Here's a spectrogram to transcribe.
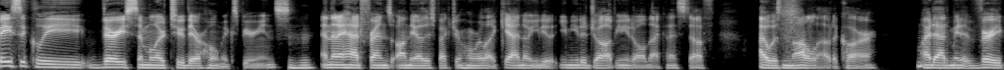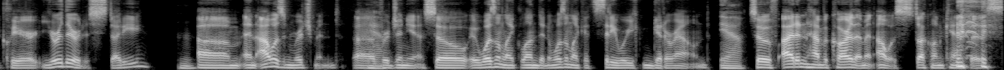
basically very similar to their home experience. Mhm. And then I had friends on the other spectrum who were like, yeah, no, you need you need a job, you need all that kind of stuff. I was not allowed a car. My dad made it very clear, you're there to study. Mm. Um, and I was in Richmond, uh, Yeah. Virginia. So it wasn't like London. It wasn't like a city where you can get around. Yeah. So if I didn't have a car, that meant I was stuck on campus.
